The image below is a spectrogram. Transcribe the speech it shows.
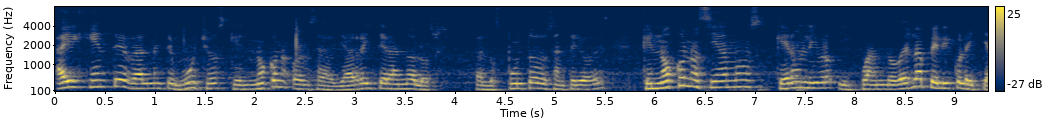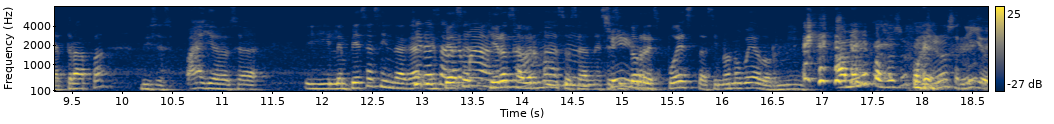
hay gente, realmente muchos, que no cono- o sea, ya reiterando a los, a los puntos anteriores, que no conocíamos que era un libro y cuando ves la película y te atrapa, dices, vaya, o sea, y le empiezas a indagar, Quiero y saber empiezas- más, quiero ¿no? saber más, o sea, necesito Sí. respuestas, si no, no voy a dormir. A mí me pasó eso con los Anillos.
